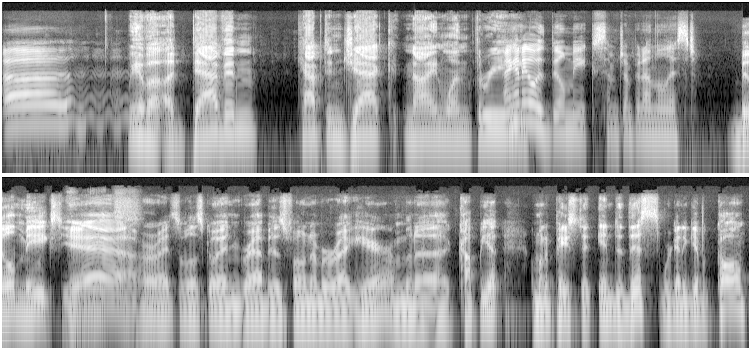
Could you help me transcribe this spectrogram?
Uh, We have a, a Davin, Captain Jack 913. I'm gonna go with Bill Meeks. I'm jumping on the list. Bill Meeks. Yeah. All right, so let's go ahead and grab his phone number right here. I'm going to copy it. I'm going to paste it into this. We're going to give a call.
